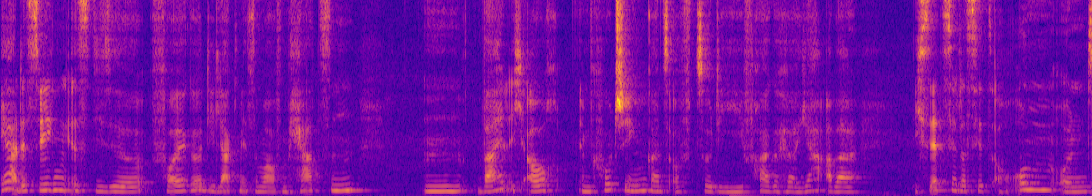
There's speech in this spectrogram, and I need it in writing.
ja, deswegen ist diese Folge, die lag mir jetzt immer auf dem Herzen, weil ich auch im Coaching ganz oft so die Frage höre, ja, aber ich setze das jetzt auch um und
